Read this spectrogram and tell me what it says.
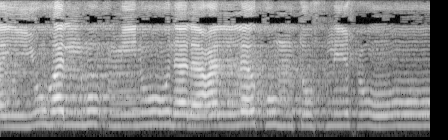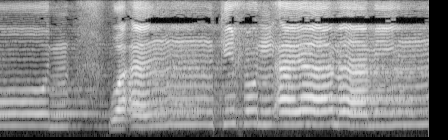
أيها المؤمنون لعلكم تفلحون. وأنكحوا الأيام منكم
